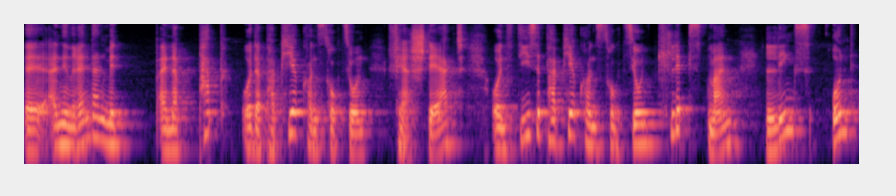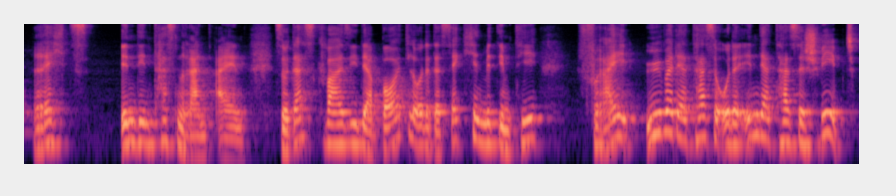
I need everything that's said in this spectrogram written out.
Äh, an den Rändern mit einer Papp- oder Papierkonstruktion verstärkt. Und diese Papierkonstruktion klipst man links und rechts in den Tassenrand ein, sodass quasi der Beutel oder das Säckchen mit dem Tee frei über der Tasse oder in der Tasse schwebt.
